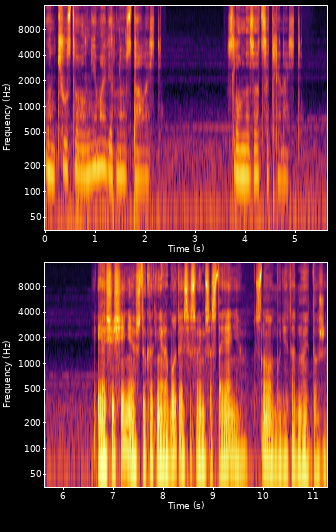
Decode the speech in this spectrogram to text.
Он чувствовал неимоверную усталость, словно зацикленность. И ощущение, что как не работая со своим состоянием, снова будет одно и то же.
